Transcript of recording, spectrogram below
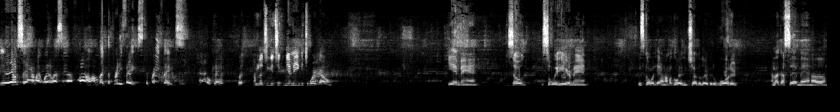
Yeah, I'm saying like, where do I say I'm? Like the pretty face, the pretty face. Okay, but I'm gonna let you get your, you mean, get your workout on. Yeah, man. So so we're here, man. It's going down. I'm gonna go ahead and chug a little bit of water. And like I said, man, uh,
